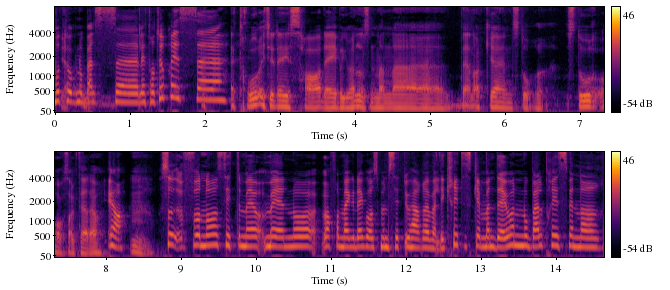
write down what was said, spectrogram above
mottok Ja. Nobels eh, litteraturpris? Jeg tror ikke de sa det i begrunnelsen, men det er nok en stor, stor årsak til det. ja. Ja. Så for nå sitter vi, vi nå, i hvert fall meg og deg, Åsmund, sitter jo her er veldig kritiske, men det er jo en nobelprisvinner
